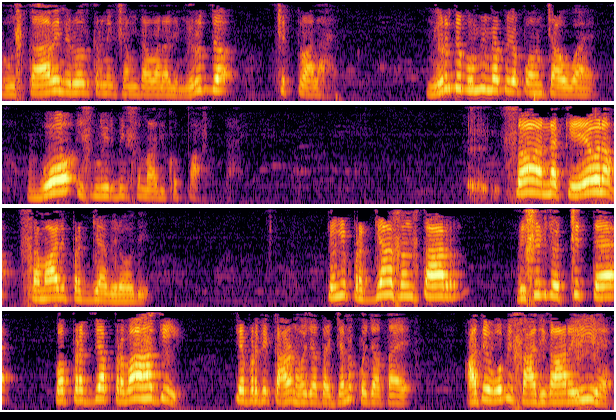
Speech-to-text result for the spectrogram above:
उसका भी निरोध करने की क्षमता वाला जो निरुद्ध चित्त वाला है, निरुद्ध भूमि में जो पहुँचा हुआ है, वो इस निर्भीत समाधि को पा सकता है। स न केवलम समाज प्रज्ञा विरोधी। क्योंकि प्रज्ञा संस्कार विशिष्ट जो चित्त है, वह प्रज्ञा प्रवाह की के प्रति कारण हो जाता है, जनक हो जाता है आते वो भी साधिकार ही है।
